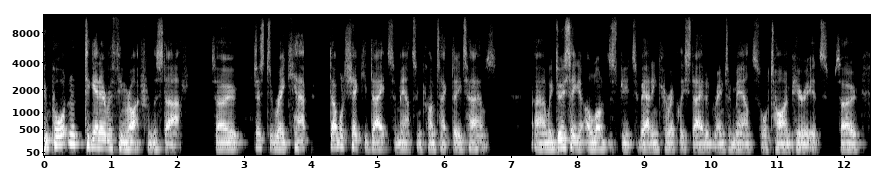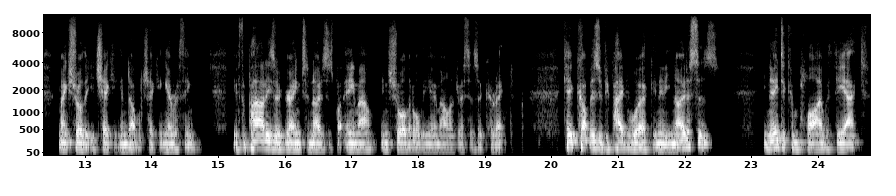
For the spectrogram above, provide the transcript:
It's important to get everything right from the start. So just to recap, double check your dates, amounts and contact details. Uh, we do see a lot of disputes about incorrectly stated rent amounts or time periods. So make sure that you're checking and double checking everything. If the parties are agreeing to notices by email, ensure that all the email addresses are correct. Keep copies of your paperwork and any notices. You need to comply with the Act,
